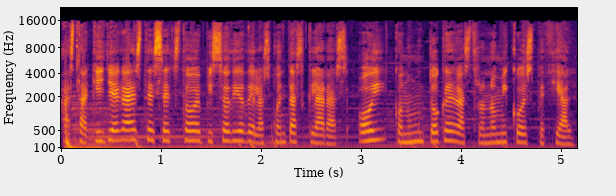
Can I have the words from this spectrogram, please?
Hasta aquí llega este sexto episodio de Las Cuentas Claras, hoy con un toque gastronómico especial.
